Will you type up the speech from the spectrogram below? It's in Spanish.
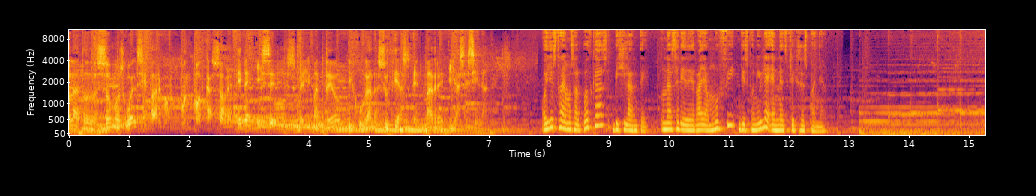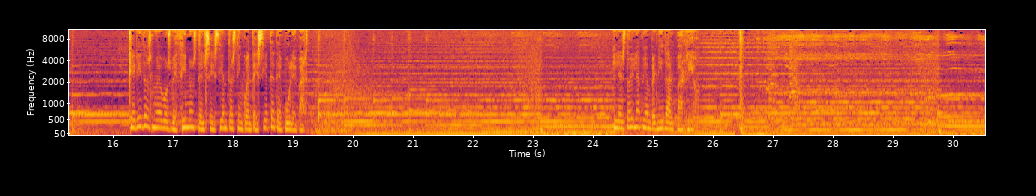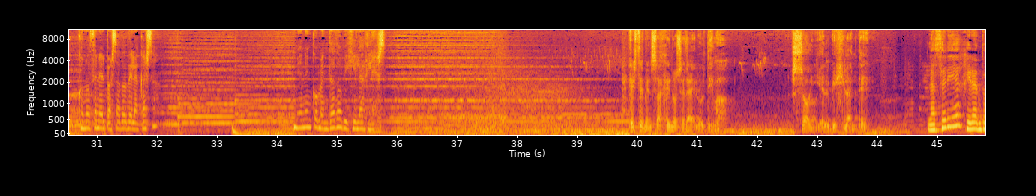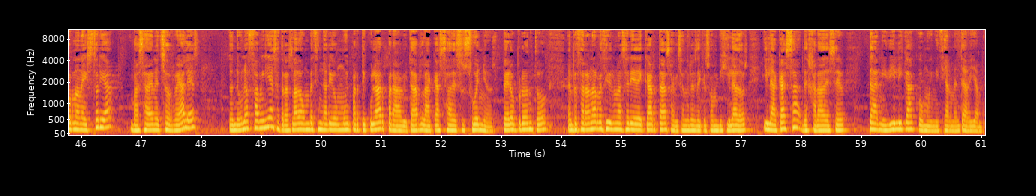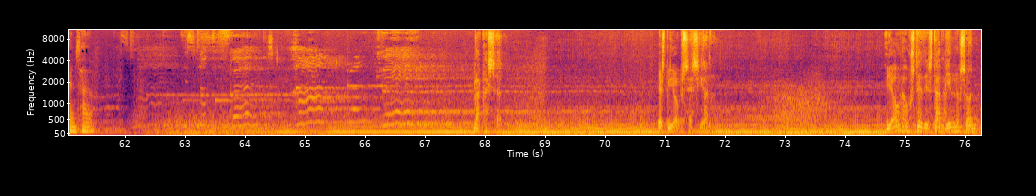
Hola a todos, somos Wells y Fargo, un podcast sobre cine y series, pelimanteo y jugadas sucias en Madre y Asesina. Hoy os traemos al podcast Vigilante, una serie de Ryan Murphy disponible en Netflix España. Queridos nuevos vecinos del 657 de Boulevard. Les doy la bienvenida al barrio. ¿Conocen el pasado de la casa? Me han encomendado vigilarles. Este mensaje no será el último. Soy el vigilante. La serie gira en torno a una historia basada en hechos reales, donde una familia se traslada a un vecindario muy particular para habitar la casa de sus sueños, pero pronto empezarán a recibir una serie de cartas avisándoles de que son vigilados y la casa dejará de ser tan idílica como inicialmente habían pensado. La casa. Es mi obsesión. Y ahora ustedes también lo son.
